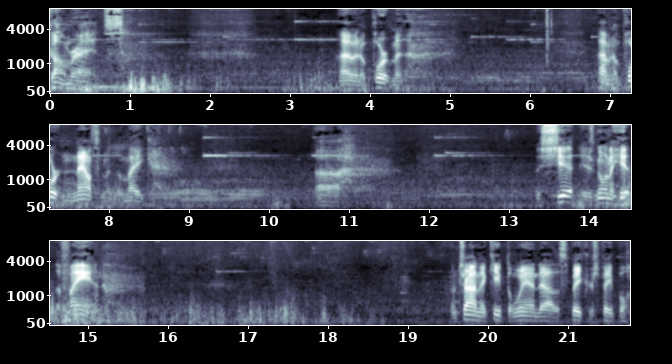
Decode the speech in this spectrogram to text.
comrades. I have an important, I have an important announcement to make. Uh, the shit is going to hit the fan. I'm trying to keep the wind out of the speakers, people.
